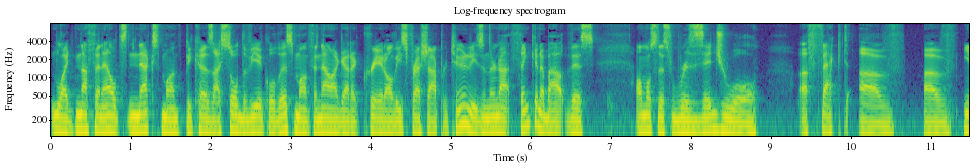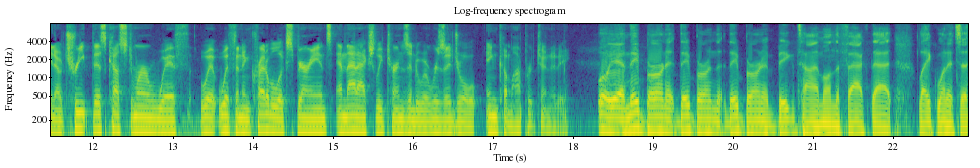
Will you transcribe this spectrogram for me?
like nothing else next month because I sold the vehicle this month and now I got to create all these fresh opportunities and they're not thinking about this almost this residual effect of of you know treat this customer with, with with an incredible experience and that actually turns into a residual income opportunity. Well, yeah, and they burn it. They burn the, They burn it big time on the fact that, like, when it's a,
